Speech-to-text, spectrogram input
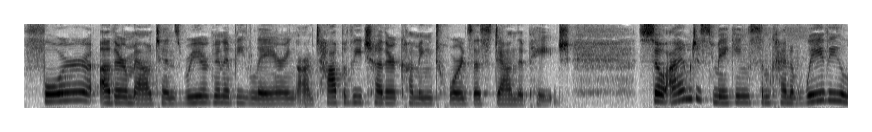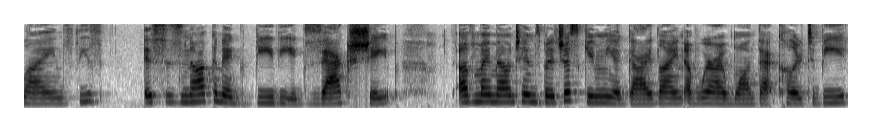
four other mountains we are going to be layering on top of each other coming towards us down the page. So I am just making some kind of wavy lines. These this is not going to be the exact shape of my mountains, but it's just giving me a guideline of where I want that color to be,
